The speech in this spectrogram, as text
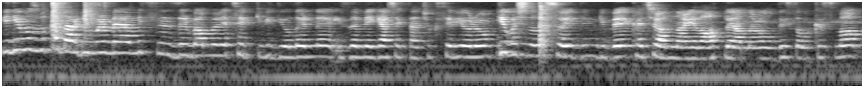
Videomuz bu kadardı. Umarım beğenmişsinizdir. Ben böyle tepki videolarını izlemeyi gerçekten çok seviyorum. Video başında da söylediğim gibi kaçıranlar ya da atlayanlar olduysa o kısma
